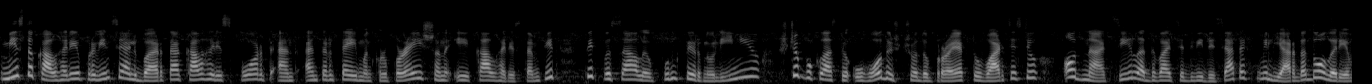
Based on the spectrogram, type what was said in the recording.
Місто Калгарі, провінція Альберта, Калгарі Sport and Entertainment Corporation і Калгарі Stampede підписали пунктирну лінію, щоб укласти угоду щодо проекту вартістю 1,22 мільярда доларів.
